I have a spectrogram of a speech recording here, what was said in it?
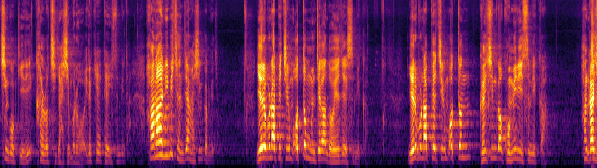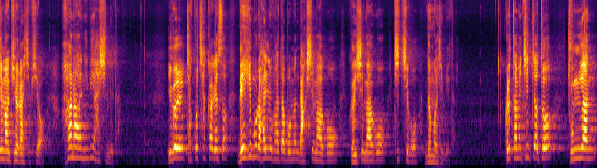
친구끼리 칼로 치게 하심으로 이렇게 되어 있습니다. 하나님이 전쟁하신 겁니다. 여러분 앞에 지금 어떤 문제가 놓여져 있습니까? 여러분 앞에 지금 어떤 근심과 고민이 있습니까? 한 가지만 기억하십시오. 하나님이 하십니다. 이걸 자꾸 착각해서 내 힘으로 하려고 하다 보면 낙심하고 근심하고 지치고 넘어집니다. 그렇다면 진짜 더 중요한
